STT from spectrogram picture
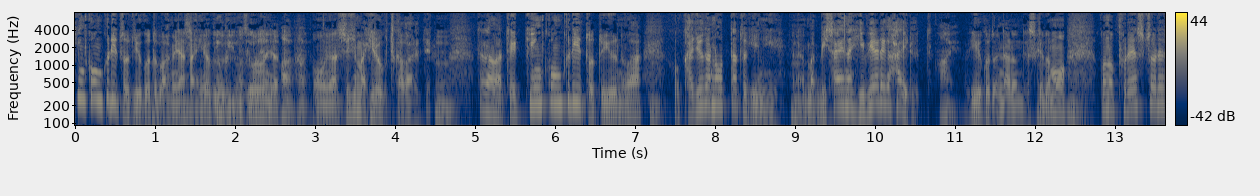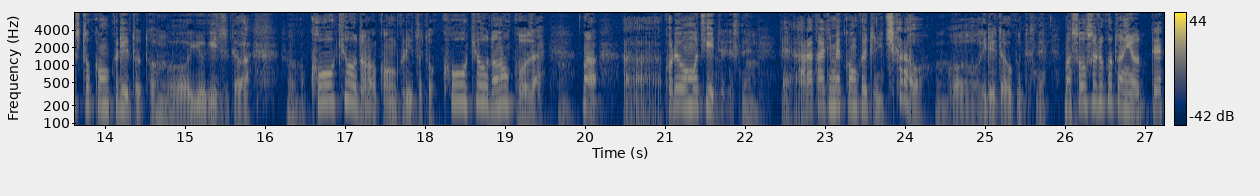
筋コンクリートという言葉は皆さんよくご存知だと思いますし、まあ、広く使われている。ただ、まあ、鉄筋コンクリートというのは、荷重が乗った時に、まあ、微細なひび割れが入るということになるんですけども、このプレストレストコンクリートという技術では、高強度のコンクリートと高強度の鋼材、まあ、これを用いてですね、えあらかじめコンクリートに力を、入れておくんですね。まあ、そうすることによって、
